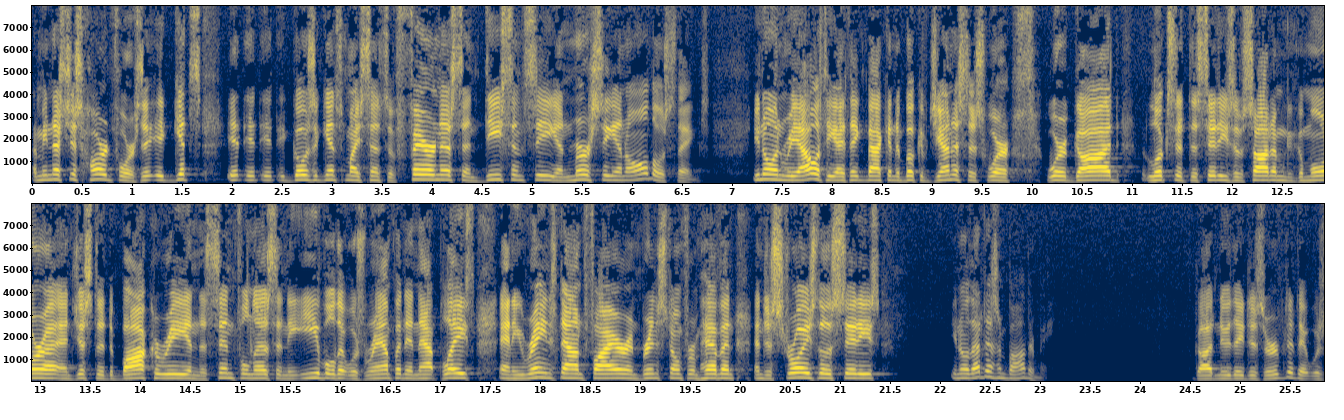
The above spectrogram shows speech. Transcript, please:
I mean, that's just hard for us. It, it gets, it, it, it goes against my sense of fairness and decency and mercy and all those things. You know, in reality, I think back in the book of Genesis where, where God looks at the cities of Sodom and Gomorrah and just the debauchery and the sinfulness and the evil that was rampant in that place, and he rains down fire and brimstone from heaven and destroys those cities. You know, that doesn't bother me. God knew they deserved it, it was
